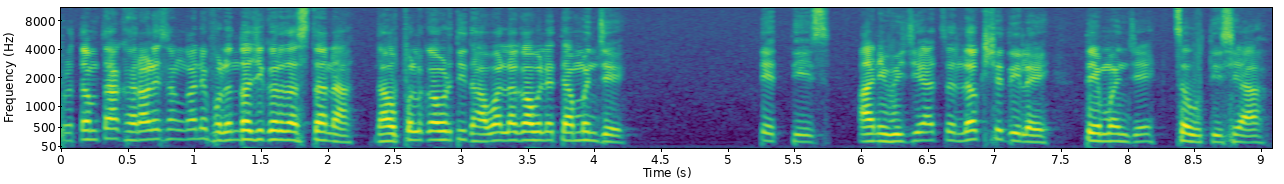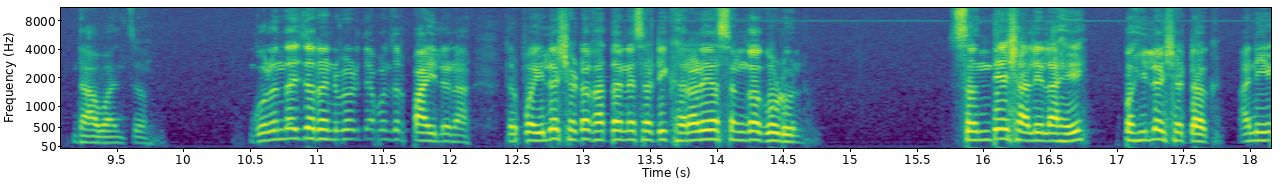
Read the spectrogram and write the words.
प्रथमतः खराळे संघाने फलंदाजी करत असताना धावपलकावरती धावा लगावल्या. त्या म्हणजे तेहतीस. आणि विजयाचं लक्ष दिलंय ते म्हणजे चौतीस या धावांचं. गोलंदाजीच्या रणवेळवरती आपण जर पाहिलं ना तर पहिलं षटक हाताळण्यासाठी खराडे या संघाकडून संदेश आलेला आहे. पहिलं षटक आणि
